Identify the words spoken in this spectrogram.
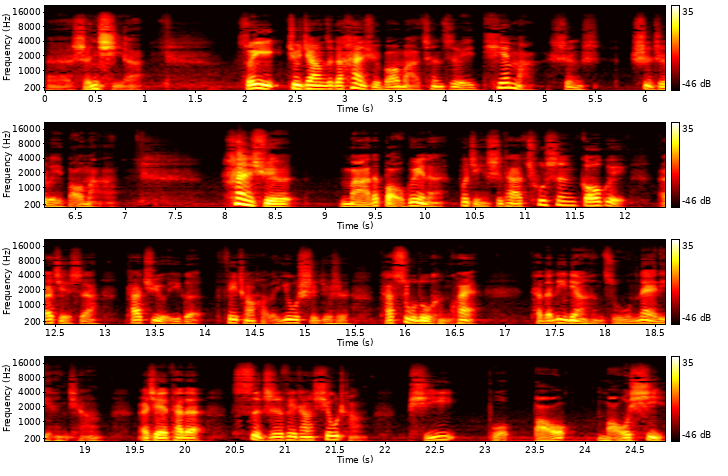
呃神奇啊。所以就将这个汗血宝马称之为天马，甚是视之为宝马。汗血马的宝贵呢，不仅是它出身高贵，而且是啊，它具有一个非常好的优势，就是它速度很快，它的力量很足，耐力很强。而且它的四肢非常修长，皮薄薄毛细，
